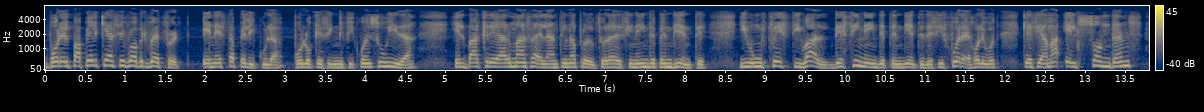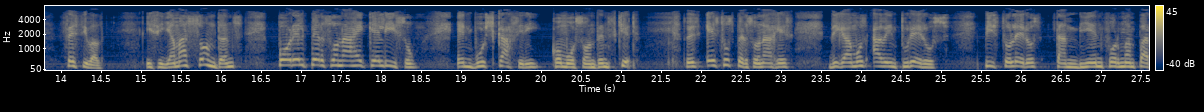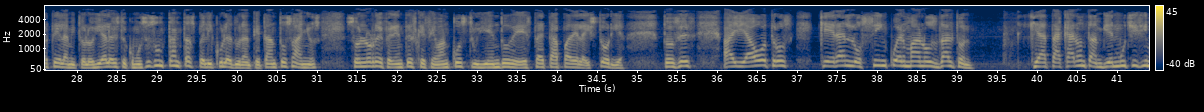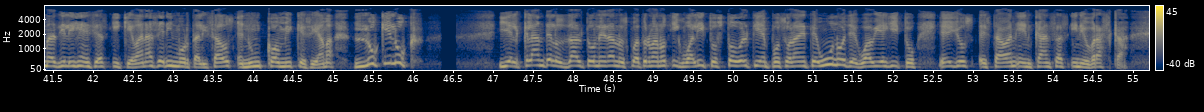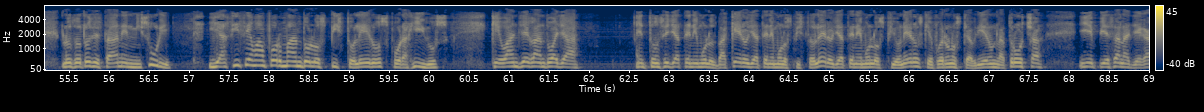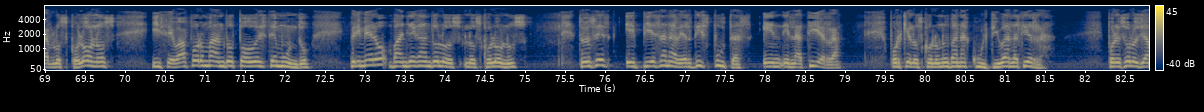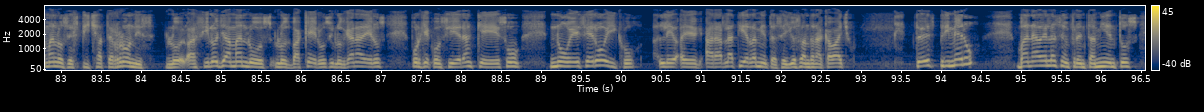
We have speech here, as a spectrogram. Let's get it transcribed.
Por el papel que hace Robert Redford, en esta película, por lo que significó en su vida, él va a crear más adelante una productora de cine independiente y un festival de cine independiente, es decir, fuera de Hollywood, que se llama el Sundance Festival. Y se llama Sundance por el personaje que él hizo en Bush Cassidy como Sundance Kid. Entonces, estos personajes, digamos, aventureros, pistoleros, también forman parte de la mitología del oeste. Como eso son tantas películas durante tantos años, son los referentes que se van construyendo de esta etapa de la historia. Entonces, había otros que eran los cinco hermanos Dalton que atacaron también muchísimas diligencias y que van a ser inmortalizados en un cómic que se llama Lucky Luke y el clan de los Dalton eran los cuatro hermanos igualitos todo el tiempo, solamente uno llegó a viejito, ellos estaban en Kansas y Nebraska, los otros estaban en Missouri, y así se van formando los pistoleros forajidos que van llegando allá. Entonces ya tenemos los vaqueros, ya tenemos los pistoleros, ya tenemos los pioneros que fueron los que abrieron la trocha y empiezan a llegar los colonos y se va formando todo este mundo. Primero van llegando los, los colonos entonces empiezan a haber disputas en, la tierra porque los colonos van a cultivar la tierra. Por eso los llaman los espichaterrones, así lo llaman los, los, vaqueros y los ganaderos, porque consideran que eso no es heroico, eh, arar la tierra mientras ellos andan a caballo. Entonces, primero van a haber los enfrentamientos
